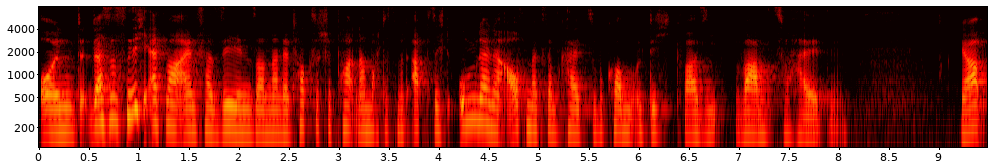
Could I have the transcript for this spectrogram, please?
Und das ist nicht etwa ein Versehen, sondern der toxische Partner macht das mit Absicht, um deine Aufmerksamkeit zu bekommen und dich quasi warm zu halten. Ja,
